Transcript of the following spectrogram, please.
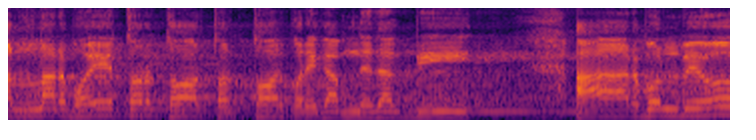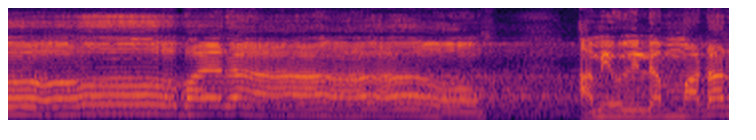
আল্লাহর ভয়ে থর থর থর থর করে গামনে ডাকবি আর বলবে, ও ভাইরা আমি হইলাম মার্ডার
